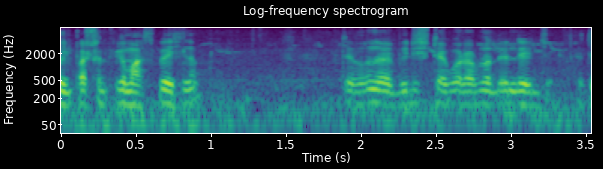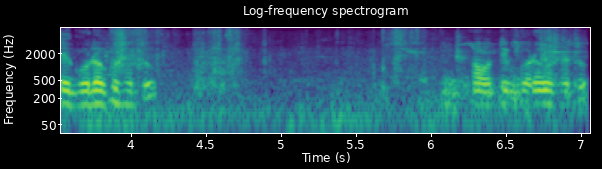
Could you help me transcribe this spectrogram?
ওই পাশের থেকে মাছ পেয়েছিলাম। দেখুন ব্রিজটা একবার আপনাদের গোরখ সেতু নবদ্বীপ গোরখ সেতু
